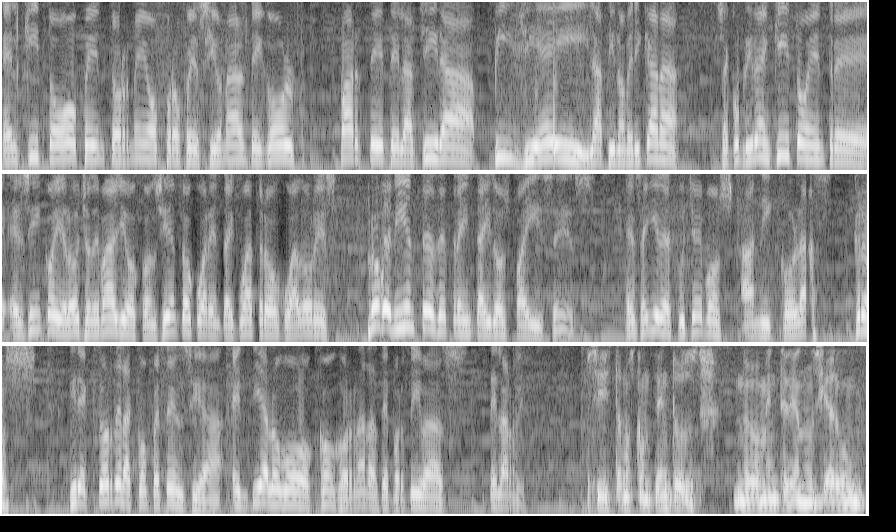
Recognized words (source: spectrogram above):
El Quito Open, torneo profesional de golf, parte de la gira PGA latinoamericana, se cumplirá en Quito entre el 5 y el 8 de mayo con 144 jugadores provenientes de 32 países. Enseguida escuchemos a Nicolás Cross, director de la competencia en diálogo con jornadas deportivas de la red. Sí, estamos contentos nuevamente de anunciar un,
